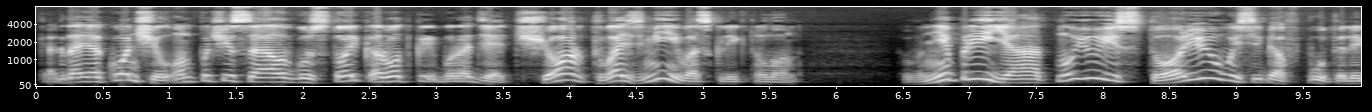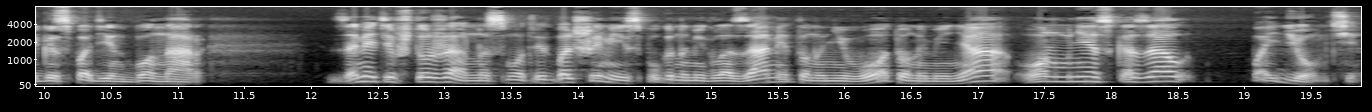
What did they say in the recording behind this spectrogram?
Когда я кончил, он почесал в густой короткой бороде. «Черт возьми!» — воскликнул он. «В неприятную историю вы себя впутали, господин Бонар. Заметив, что Жанна смотрит большими испуганными глазами то на него, то на меня, он мне сказал «пойдемте».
